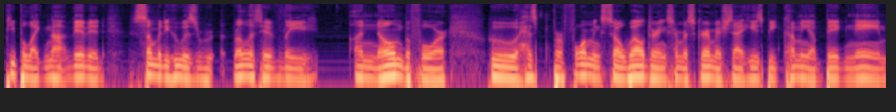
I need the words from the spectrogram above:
people like not vivid somebody who was relatively unknown before who has been performing so well during summer skirmish that he's becoming a big name.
